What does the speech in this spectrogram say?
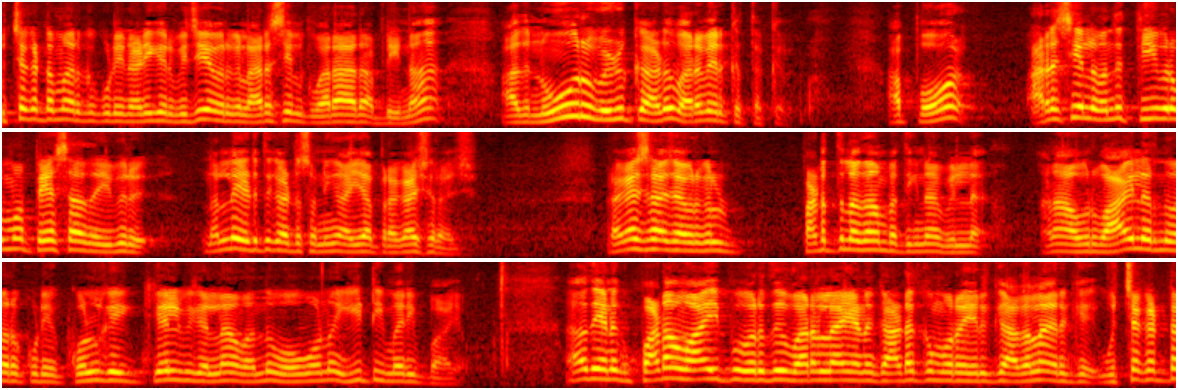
உச்சகட்டமாக இருக்கக்கூடிய நடிகர் விஜய் அவர்கள் அரசியலுக்கு வராரு அப்படின்னா அது நூறு விழுக்காடு வரவேற்கத்தக்கது. அப்போது அரசியலில் வந்து தீவிரமாக பேசாத இவர் நல்ல எடுத்துக்காட்டு சொன்னீங்க ஐயா பிரகாஷ்ராஜ். பிரகாஷ்ராஜ் அவர்கள் படத்தில் தான் பார்த்தீங்கன்னா வில்ல. ஆனால் அவர் வாயிலிருந்து வரக்கூடிய கொள்கை கேள்விகள்லாம் வந்து ஒவ்வொன்றும் ஈட்டி மாதிரி பாயும். அதாவது எனக்கு படம் வாய்ப்பு வருது வரல எனக்கு அடக்குமுறை இருக்குது அதெல்லாம் இருக்குது உச்சக்கட்ட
